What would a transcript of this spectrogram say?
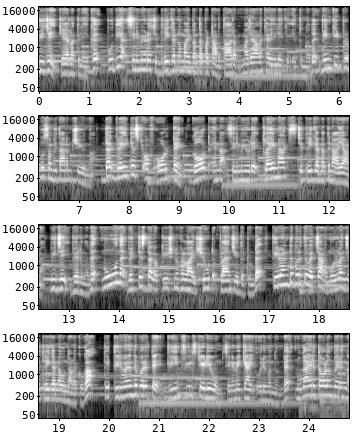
വിജയ് കേരളത്തിലേക്ക് പുതിയ സിനിമയുടെ ചിത്രീകരണവുമായി ബന്ധപ്പെട്ടാണ് താരം മലയാളക്കരയിലേക്ക് എത്തുന്നത്. വെങ്കിട്ട് പ്രഭു സംവിധാനം ചെയ്യുന്ന the greatest of all time God എന്ന സിനിമയുടെ ക്ലൈമാക്സ് ചിത്രീകരണത്തിനായാണ് വിജയ് വരുന്നത്. മൂന്ന് വ്യത്യസ്ത ലൊക്കേഷനുകളിലായി ഷൂട്ട് പ്ലാൻ ചെയ്തിട്ടുണ്ട്. തിരുവനന്തപുരത്ത് വെച്ചാണ് മുഴുവൻ ചിത്രീകരണവും നടക്കുക. തിരുവനന്തപുരത്തെ ഗ്രീൻഫീൽഡ് സ്റ്റേഡിയവും സിനിമയ്ക്കായി ഒരുങ്ങുന്നുണ്ട്. മുഖായിരത്തോളം വരുന്ന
